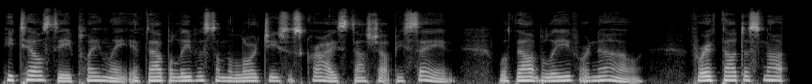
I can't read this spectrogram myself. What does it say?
He tells thee plainly, If thou believest on the Lord Jesus Christ, thou shalt be saved. Wilt thou believe or no? For if thou dost not,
